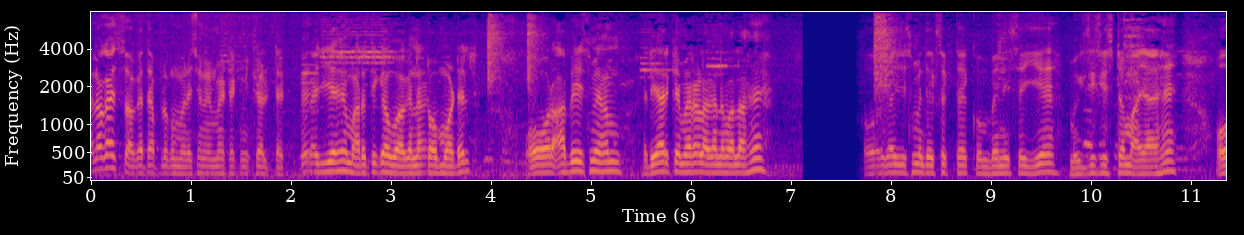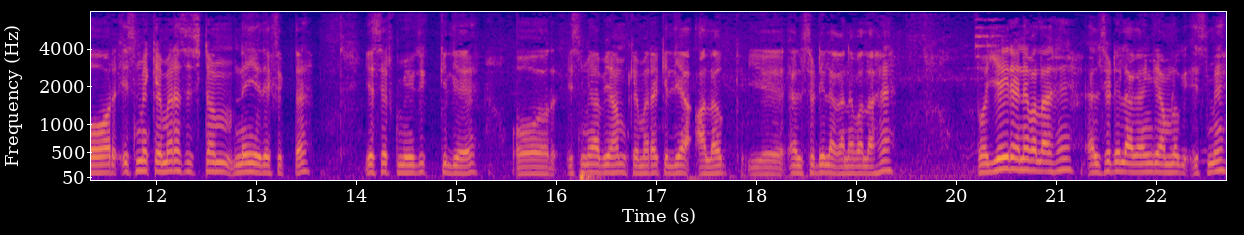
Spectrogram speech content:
हेलो गाइस स्वागत है आप लोगों को मेरे चैनल में टेक्निकल टेक पे। ये है मारुति का वागना टॉप मॉडल और अभी इसमें हम रियर कैमरा लगाने वाला है। और गाइस इसमें देख सकते हैं कंपनी से ये म्यूज़िक सिस्टम आया है। और इसमें कैमरा सिस्टम नहीं है, देख सकते हैं। ये सिर्फ़ म्यूज़िक के लिए है। और इसमें अभी हम कैमरा के लिए अलग ये एलसीडी लगाने वाला है। तो यही रहने वाला है। एलसीडी लगाएँगे हम लोग इसमें।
